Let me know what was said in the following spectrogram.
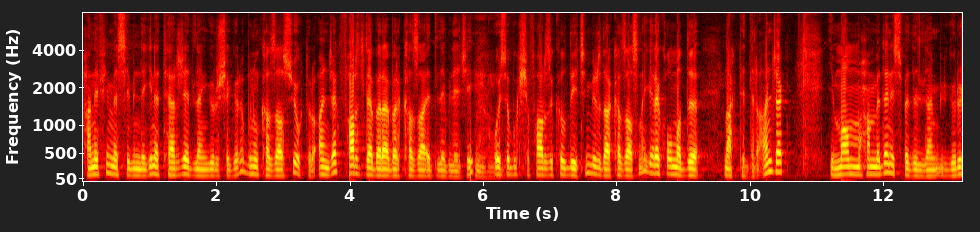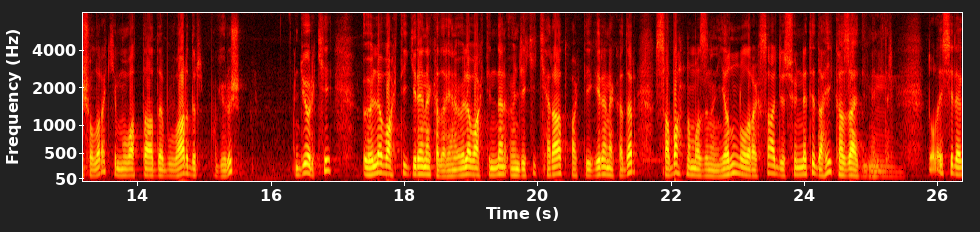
Hanefi mezhebinde yine tercih edilen görüşe göre bunun kazası yoktur. Ancak farz ile beraber kaza edilebileceği. Oysa bu kişi farzı kıldığı için bir daha kazasına gerek olmadığı nakledilir. Ancak İmam Muhammed'e nispet bir görüş olarak ki muvatta'da bu vardır bu görüş. Diyor ki öğle vakti girene kadar yani öğle vaktinden önceki kerahat vakti girene kadar sabah namazının yalın olarak sadece sünneti dahi kaza edilmelidir. Dolayısıyla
